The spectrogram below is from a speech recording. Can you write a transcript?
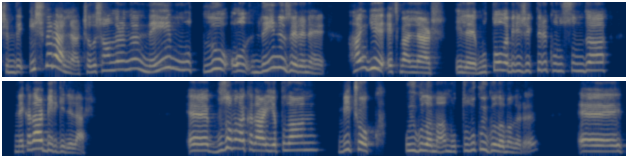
Şimdi işverenler çalışanlarının neyi mutlu ol, neyin üzerine hangi etmenler ile mutlu olabilecekleri konusunda ne kadar bilgililer? Ee, bu zamana kadar yapılan birçok uygulama, mutluluk uygulamaları e,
